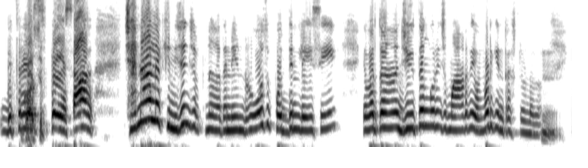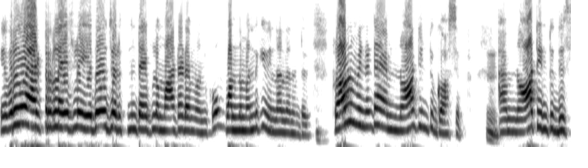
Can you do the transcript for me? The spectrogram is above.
different. Space జనాలకి నిజం చెప్తున్నా కదా నేను రోజు పొద్దున్న లేసి ఎవరితో జీవితం గురించి మాట్లాడితే ఎవరికి ఇంట్రెస్ట్ ఉండదు ఉమ్, ఎవరో యాక్టర్ లైఫ్లో ఏదో జరుగుతున్న టైప్లో మాట్లాడామనుకో వంద మందికి వినాలని ఉంటది ప్రాబ్లం ఏంటంటే I'm not into gossip Hmm. I'm not into this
